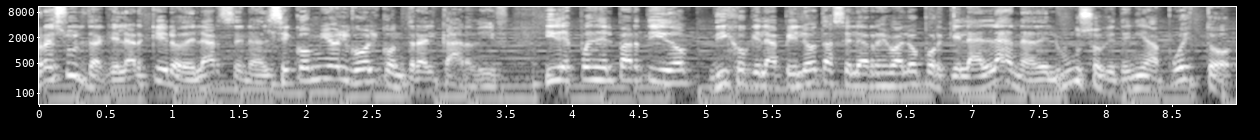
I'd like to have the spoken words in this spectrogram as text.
Resulta que el arquero del Arsenal se comió el gol contra el Cardiff y después del partido dijo que la pelota se le resbaló porque la lana del buzo que tenía puesto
